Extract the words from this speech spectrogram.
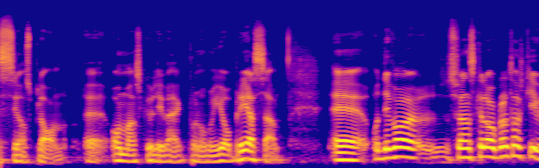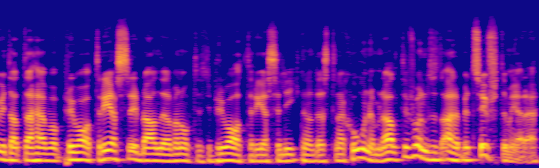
SCAs plan eh, om man skulle iväg på någon jobbresa. Eh, och det var, Svenska Dagbladet har skrivit att det här var privatresor ibland eller man åkte till privatreseliknande destinationer men det har alltid funnits ett arbetssyfte med det.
